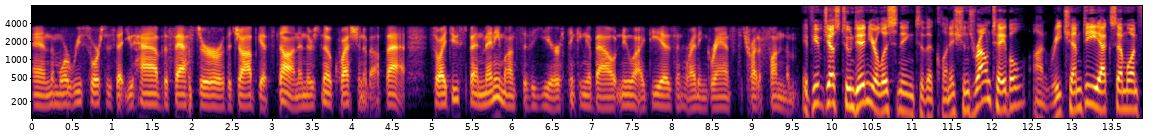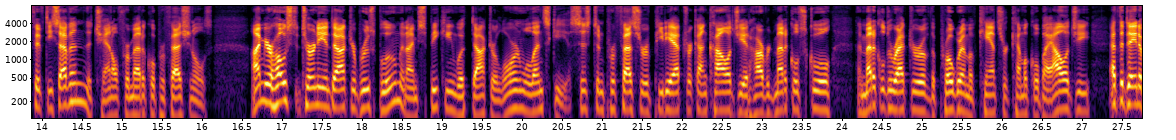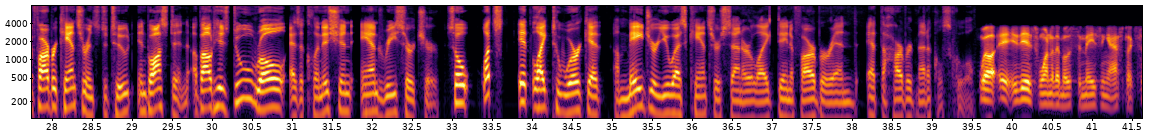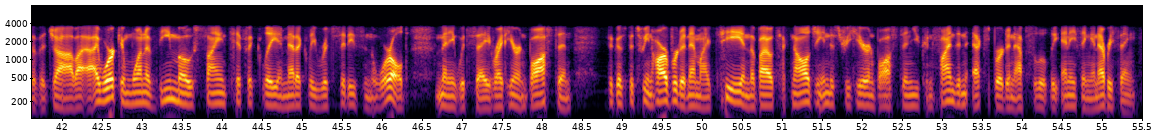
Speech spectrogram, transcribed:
and the more resources that you have, the faster the job gets done, and there's no question about that. So I do spend many months of the year thinking about new ideas and writing grants to try to fund them. If you've just tuned in, you're listening to the Clinicians Roundtable on ReachMD XM157, the channel for medical professionals. I'm your host, attorney and Dr. Bruce Bloom, and I'm speaking with Dr. Loren Walensky, Assistant Professor of Pediatric Oncology at Harvard Medical School and Medical Director of the Program of Cancer Chemical Biology at the Dana Farber Cancer Institute in Boston, about his dual role as a clinician and researcher. So, what's it like to work at a major U.S. cancer center like Dana Farber and at the Harvard Medical School? Well, it is one of the most amazing aspects of the job. I work in one of the most scientifically and medically rich cities in the world, many would say, right here in Boston because between Harvard and MIT and the biotechnology industry here in Boston, you can find an expert in absolutely anything and everything.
